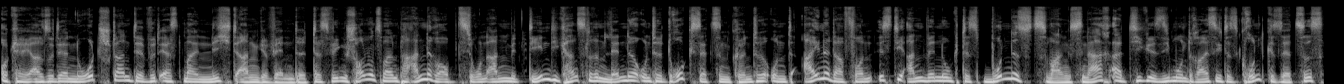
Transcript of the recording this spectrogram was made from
Okay, also der Notstand, der wird erstmal nicht angewendet. Deswegen schauen wir uns mal ein paar andere Optionen an, mit denen die Kanzlerin Länder unter Druck setzen könnte. Und eine davon ist die Anwendung des Bundeszwangs nach Artikel 37 des Grundgesetzes.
